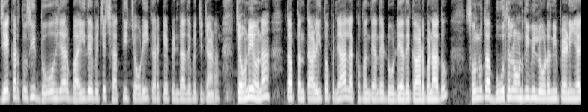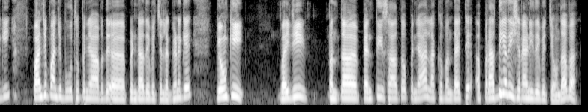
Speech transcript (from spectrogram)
ਜੇਕਰ ਤੁਸੀਂ 2022 ਦੇ ਵਿੱਚ ਛਾਤੀ ਚੌੜੀ ਕਰਕੇ ਪਿੰਡਾਂ ਦੇ ਵਿੱਚ ਜਾਣਾ ਚਾਹੁੰਦੇ ਹੋ ਨਾ ਤਾਂ 45 ਤੋਂ 50 ਲੱਖ ਬੰਦਿਆਂ ਦੇ ਡੋਡਿਆਂ ਦੇ ਕਾਰਡ ਬਣਾ ਦਿਓ। ਸੋਨੂੰ ਤਾਂ ਬੂਥ ਲਾਉਣ ਦੀ ਵੀ ਲੋੜ ਨਹੀਂ ਪੈਣੀ ਹੈਗੀ। ਪੰਜ ਪੰਜ ਬੂਥ ਪੰਜਾਬ ਦੇ ਪਿੰਡਾਂ ਦੇ ਵਿੱਚ ਲੱਗਣਗੇ। ਕਿਉਂਕਿ ਬਾਈ ਜੀ ਪੰਤਾ 35 ਸਾਲ ਤੋਂ 50 ਲੱਖ ਬੰਦਾ ਇੱਥੇ ਅਪਰਾਧੀਆਂ ਦੀ ਸ਼੍ਰੇਣੀ ਦੇ ਵਿੱਚ ਆਉਂਦਾ ਵਾ।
